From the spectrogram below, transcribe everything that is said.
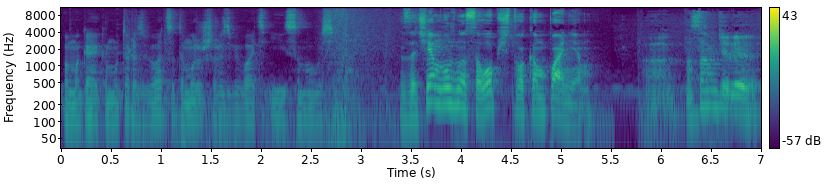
помогая кому-то развиваться, ты можешь развивать и самого себя. Зачем нужно сообщество компаниям? А, на самом деле,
